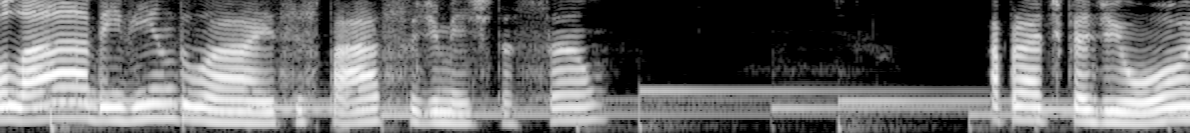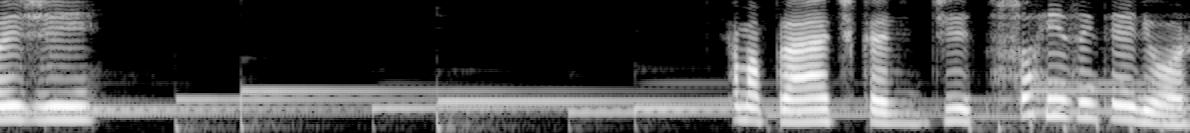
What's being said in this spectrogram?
Olá, bem-vindo a esse espaço de meditação. A prática de hoje é uma prática de sorriso interior.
